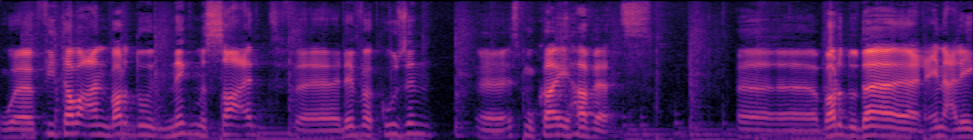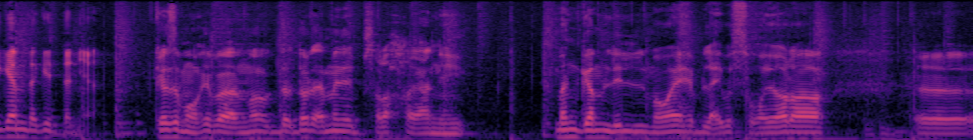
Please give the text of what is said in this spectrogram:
وفي طبعا برضو النجم الصاعد في ليفركوزن آه، اسمه كاي هافرتز آه، برضو ده العين عليه جامدة جدا يعني. كذا موهبة. الدوري الالماني بصراحة يعني منجم للمواهب اللعيبه الصغيره آه،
